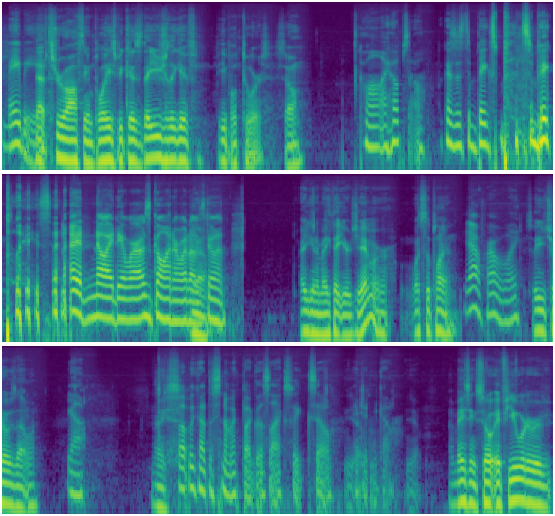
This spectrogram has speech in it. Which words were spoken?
Maybe. that threw off the employees because they usually give people tours. So well, I hope so because it's a big, it's a big place, and I had no idea where I was going or what I was doing. are you gonna make that your gym or what's the plan? Yeah, probably. So you chose that one. Yeah, Nice. but we got the stomach bug this last week, so Yeah. I didn't go. Yeah. Amazing. So if you were to re-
